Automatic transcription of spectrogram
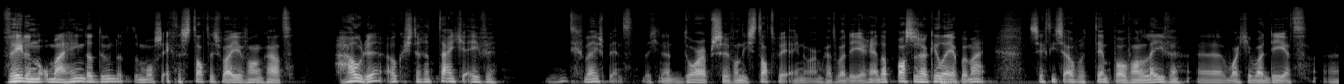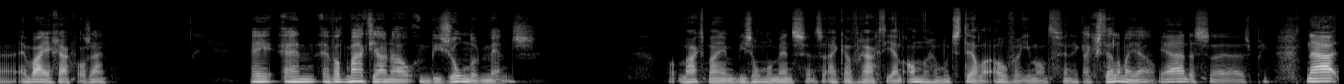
velen om mij heen dat doen. Dat de Mos echt een stad is waar je van gaat houden. Ook als je er een tijdje even niet geweest bent. Dat je het dorpse van die stad weer enorm gaat waarderen. En dat past dus ook heel erg bij mij. Het zegt iets over het tempo van leven, uh, wat je waardeert uh, en waar je graag wil zijn. Hey, en wat maakt jou nou een bijzonder mens? Wat maakt mij een bijzonder mens? Dat is eigenlijk een vraag die je aan anderen moet stellen over iemand, vind ik. Ik stel hem aan jou. Ja, dat is, uh, dat is prima. Nou,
